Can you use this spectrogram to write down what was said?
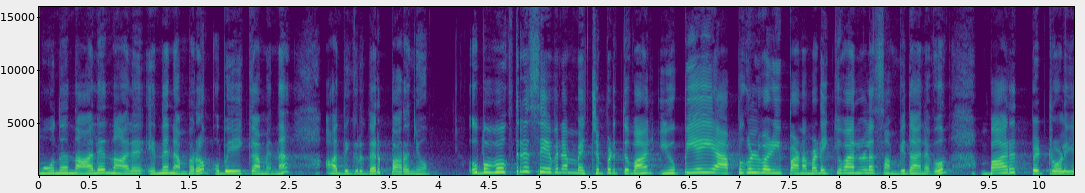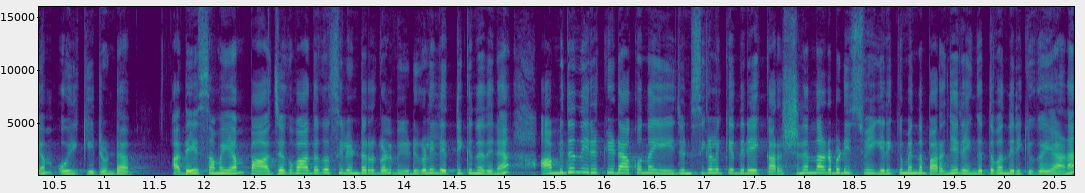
മൂന്ന് നാല് നാല് എന്ന നമ്പറും ഉപയോഗിക്കാമെന്ന് അധികൃതർ പറഞ്ഞു. ഉപഭോക്തൃ സേവനം മെച്ചപ്പെടുത്തുവാൻ യു പി ഐ ആപ്പുകൾ വഴി പണമടയ്ക്കുവാനുള്ള സംവിധാനവും ഭാരത് പെട്രോളിയം ഒരുക്കിയിട്ടുണ്ട്. അതേസമയം പാചകവാതക സിലിണ്ടറുകൾ വീടുകളിൽ എത്തിക്കുന്നതിന് അമിത നിരക്ക് ഈടാക്കുന്ന ഏജൻസികൾക്കെതിരെ കർശന നടപടി സ്വീകരിക്കുമെന്ന് പറഞ്ഞ് രംഗത്ത് വന്നിരിക്കുകയാണ്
